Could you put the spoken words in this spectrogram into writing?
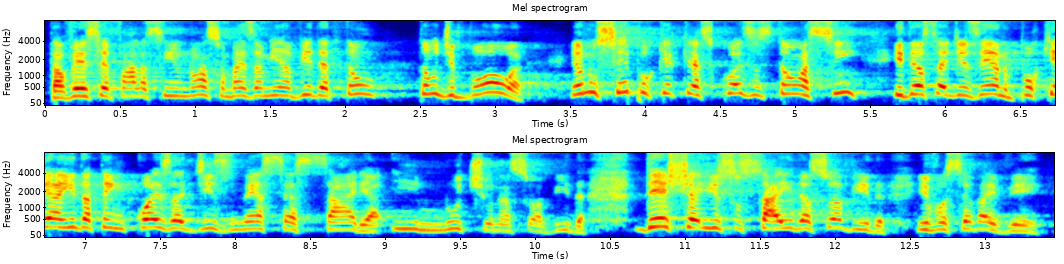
Talvez você fale assim, nossa, mas a minha vida é tão, tão de boa, eu não sei por que, que as coisas estão assim. E Deus está dizendo, porque ainda tem coisa desnecessária e inútil na sua vida. Deixa isso sair da sua vida. E você vai ver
